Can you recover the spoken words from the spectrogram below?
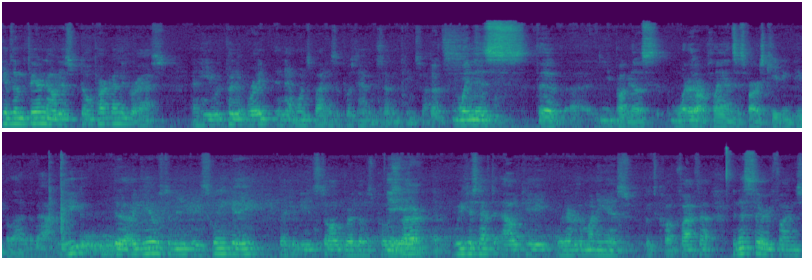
give them fair notice, don't park on the grass. And he would put it right in that one spot as opposed to having seventeen spots. That's, When is the, uh, you probably know this, what are our plans as far as keeping people out of the back? He, the idea was to make a swing gate that can be installed where those Yeah, posts yeah, are. yeah. We just have to allocate whatever the money is, it's called five thou, the necessary funds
